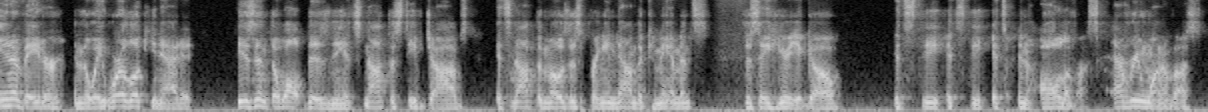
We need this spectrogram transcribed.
innovator and the way we're looking at it isn't the walt disney it's not the steve jobs it's not the moses bringing down the commandments to say here you go it's the it's the it's in all of us every one of us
